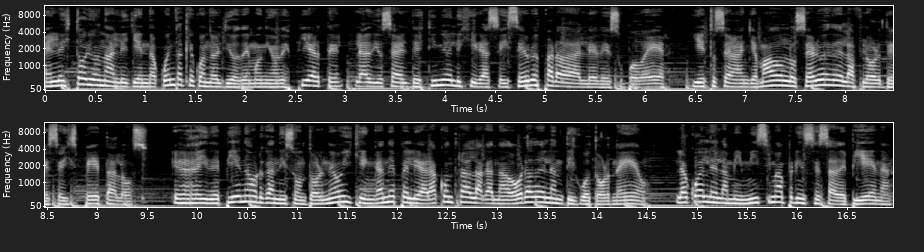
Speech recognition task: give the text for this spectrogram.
En la historia una leyenda cuenta que cuando el dios demonio despierte, la diosa del destino elegirá seis héroes para darle de su poder, y estos serán llamados los héroes de la flor de seis pétalos. El rey de Piena organiza un torneo y quien gane peleará contra la ganadora del antiguo torneo, la cual es la mismísima princesa de Piena.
